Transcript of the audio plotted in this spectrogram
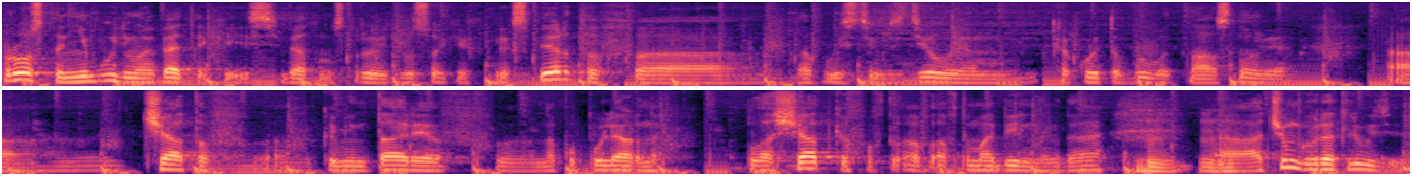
просто не будем, опять-таки, из себя там строить высоких экспертов. А, допустим, сделаем какой-то вывод на основе а, чатов, а, комментариев на популярных площадках авто- ав- автомобильных, да, а, о чем говорят люди?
